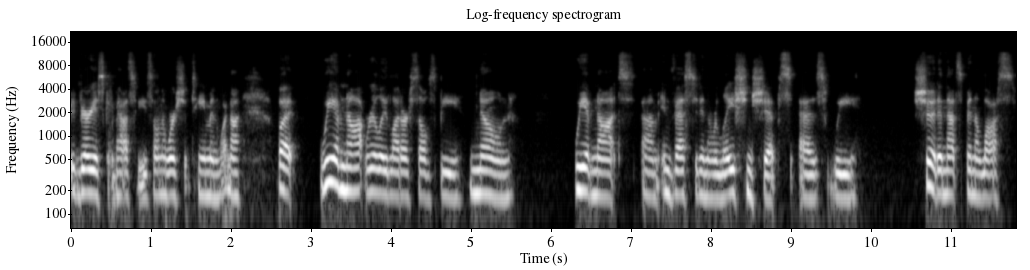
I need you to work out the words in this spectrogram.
in various capacities on the worship team and whatnot, but we have not really let ourselves be known we have not um, invested in the relationships as we should, and that's been a loss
